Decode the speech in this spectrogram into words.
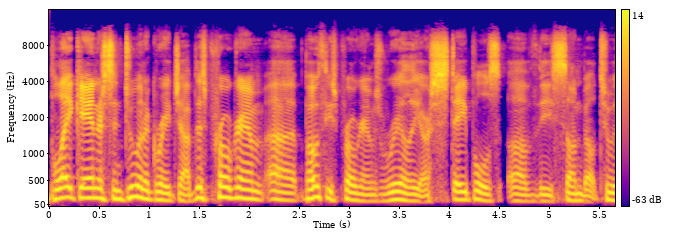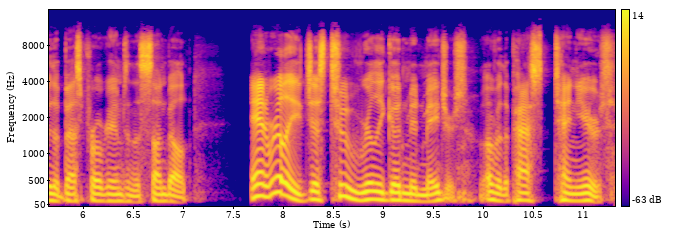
Blake Anderson doing a great job. This program, uh, both these programs, really are staples of the Sun Belt. Two of the best programs in the Sun Belt and really just two really good mid majors over the past 10 years.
